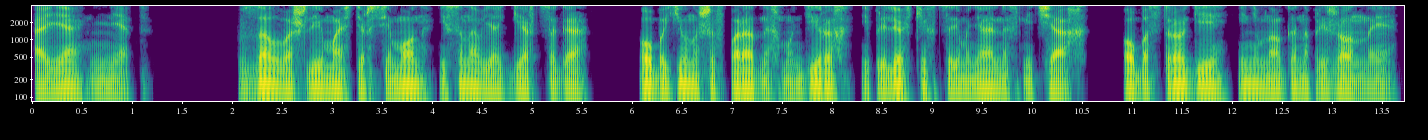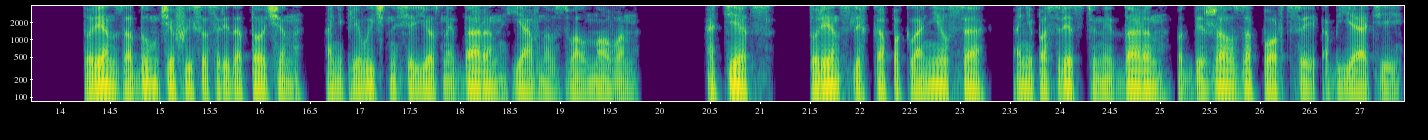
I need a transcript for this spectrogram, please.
а я нет». В зал вошли мастер Симон и сыновья герцога. Оба юноши в парадных мундирах и при легких церемониальных мечах. Оба строгие и немного напряженные. Турен задумчив и сосредоточен, а непривычно серьезный Даррен явно взволнован. «Отец!» Турен слегка поклонился, а непосредственный Даррен подбежал за порцией объятий.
